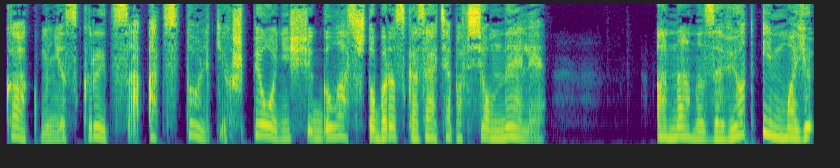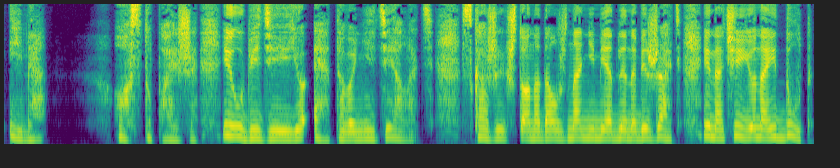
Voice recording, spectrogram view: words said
как мне скрыться от стольких шпионящих глаз, чтобы рассказать обо всем Нелли? Она назовет им мое имя. О, ступай же и убеди ее этого не делать. Скажи, что она должна немедленно бежать, иначе ее найдут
